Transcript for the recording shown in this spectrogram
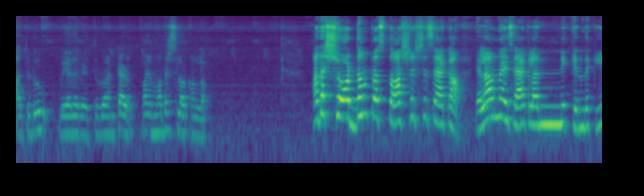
అతడు వేదవేద్యుడు అంటాడు వాడు మొదటి శ్లోకంలో. అదశోర్ధం ప్రస్తుతాశ్రస్య శాఖ. ఎలా ఉన్నాయి శాఖలన్నీ కిందకి?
